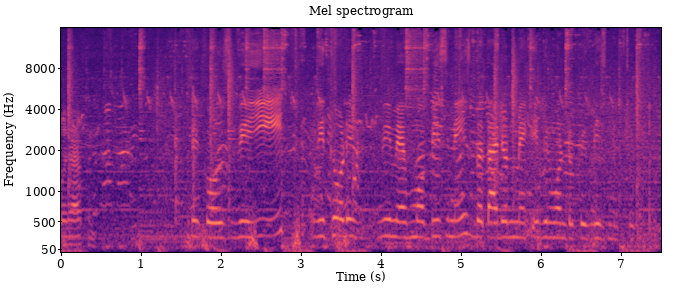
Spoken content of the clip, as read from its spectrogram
What happened? Because we eat, we thought we make more business, but I don't make even want to pay business today.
